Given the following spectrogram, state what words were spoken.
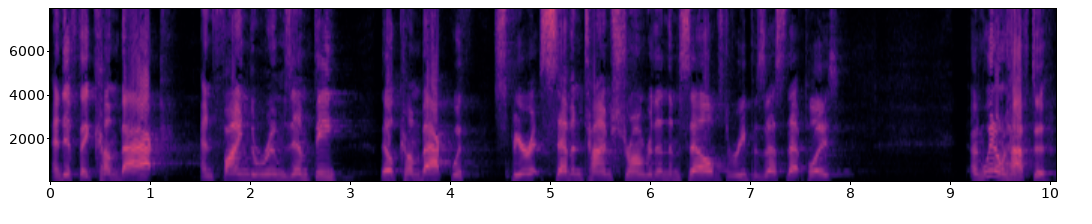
And if they come back and find the rooms empty, they'll come back with spirits seven times stronger than themselves to repossess that place. And we don't have to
